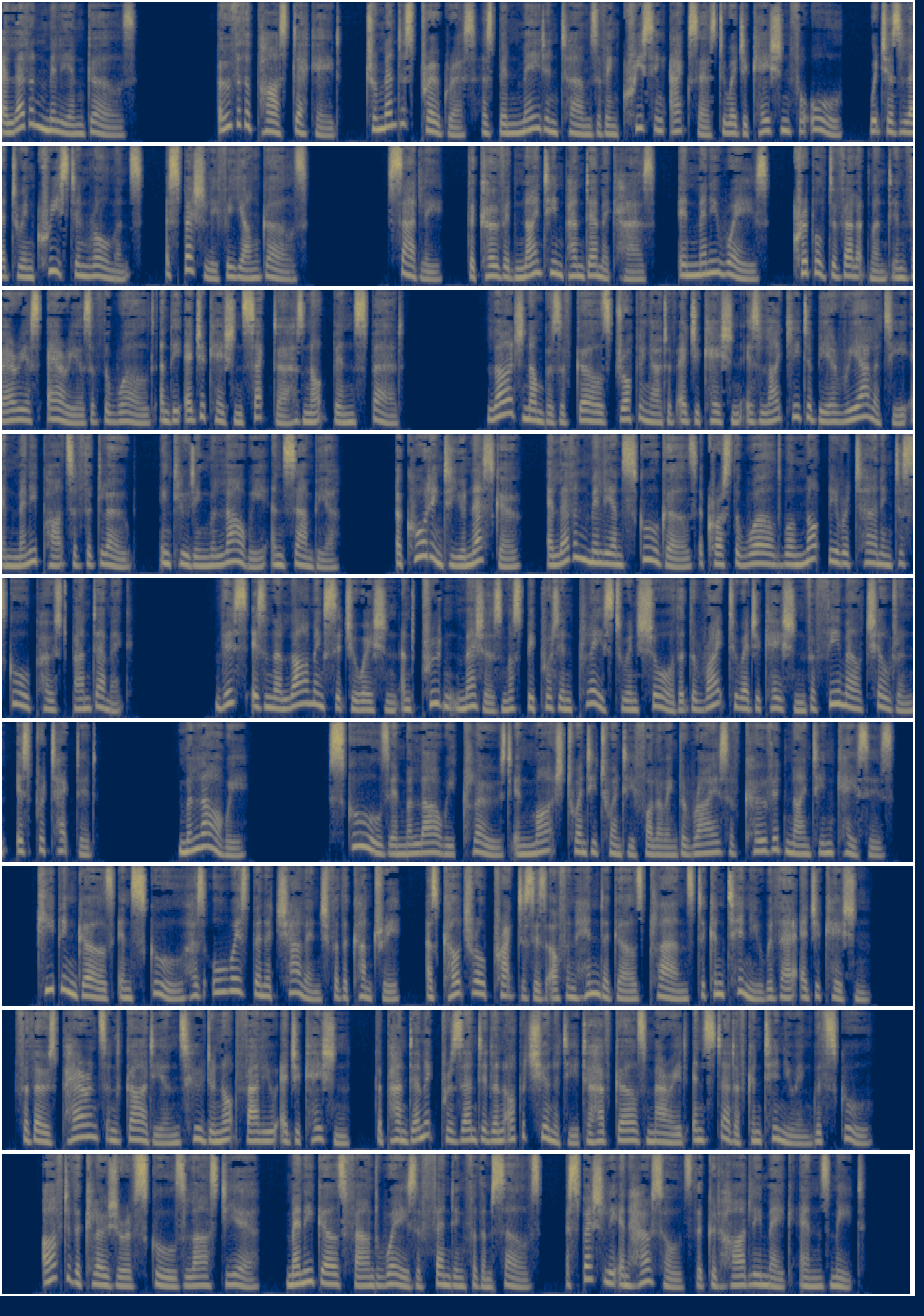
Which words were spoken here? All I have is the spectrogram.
11 million girls. Over the past decade, tremendous progress has been made in terms of increasing access to education for all, which has led to increased enrollments, especially for young girls. Sadly, the COVID 19 pandemic has, in many ways, crippled development in various areas of the world, and the education sector has not been spared. Large numbers of girls dropping out of education is likely to be a reality in many parts of the globe, including Malawi and Zambia. According to UNESCO, 11 million schoolgirls across the world will not be returning to school post pandemic. This is an alarming situation, and prudent measures must be put in place to ensure that the right to education for female children is protected. Malawi Schools in Malawi closed in March 2020 following the rise of COVID 19 cases. Keeping girls in school has always been a challenge for the country, as cultural practices often hinder girls' plans to continue with their education. For those parents and guardians who do not value education, the pandemic presented an opportunity to have girls married instead of continuing with school. After the closure of schools last year, many girls found ways of fending for themselves, especially in households that could hardly make ends meet.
